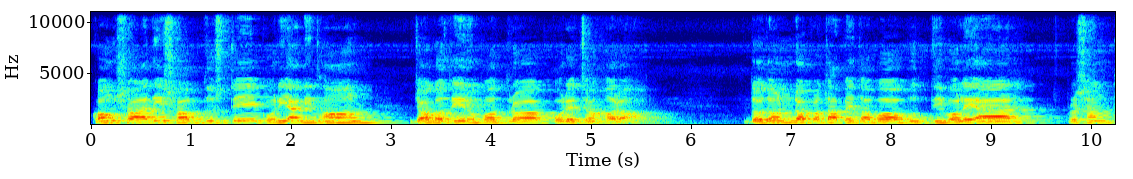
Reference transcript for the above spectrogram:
কংস আদি সব দুষ্টে করিয়া নিধন, জগতের উপদ্রব করেছ হরণ। দোদণ্ড প্রতাপে তব বুদ্ধি বলে আর, প্রশান্ত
